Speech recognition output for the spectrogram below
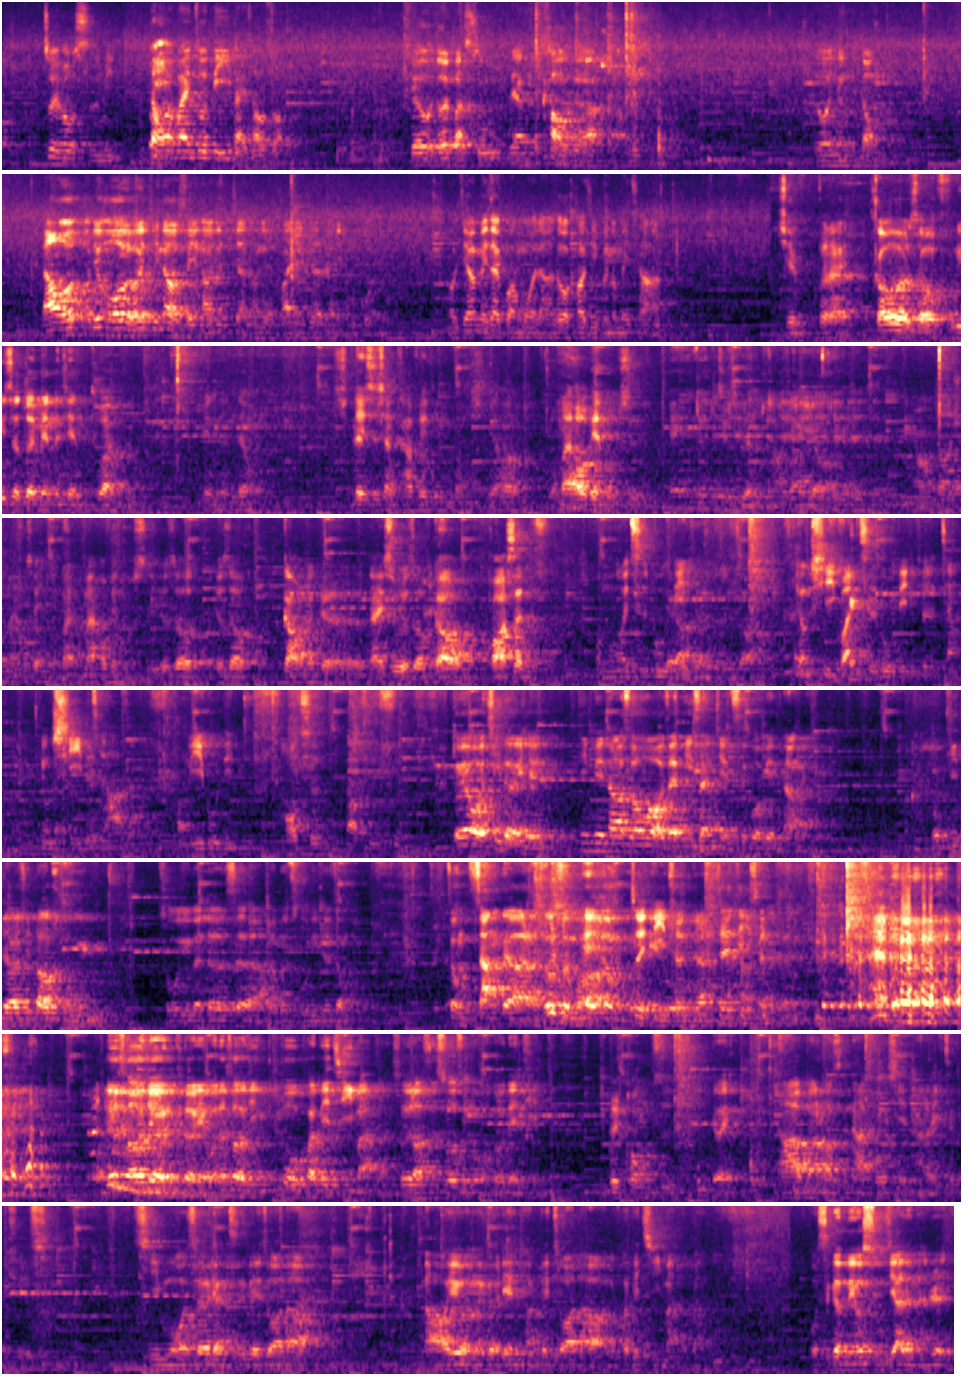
最后十名。但我发现坐第一排超爽，所以我都会把书这样靠着啊。完全不动，然后我我就偶尔会听到有声音，然后就假装有翻译一下，但也不管。我今天没在管我的，说我考几分都没差。以前本来高二的时候，福利社对面那间突然变成那种类似像咖啡厅的东西，然后我卖厚片吐司，哎，对对对，好像有，对对对，然后都要去买厚片，买买厚片吐司，有时候有时候告那个奶酥，有时候告花生，我们会吃布丁，用吸管吃布丁。用吸的，统一布丁，好吃，好吃。对啊，我记得以前订便当的时候，我在第三节吃过便当。我记得要去倒厨余，厨余跟垃圾啊，要不处理这种这种脏的啊，都准备这种最底层的，最底层的。那时候就很可怜，我那时候已经货快被积满了，所以老师说什么我都得听，被控制。对，然后帮老师拿拖鞋拿了一整个学期。骑摩托车两次被抓到，然后又有那个练团被抓到，快被挤满了。我是个没有暑假的男人。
